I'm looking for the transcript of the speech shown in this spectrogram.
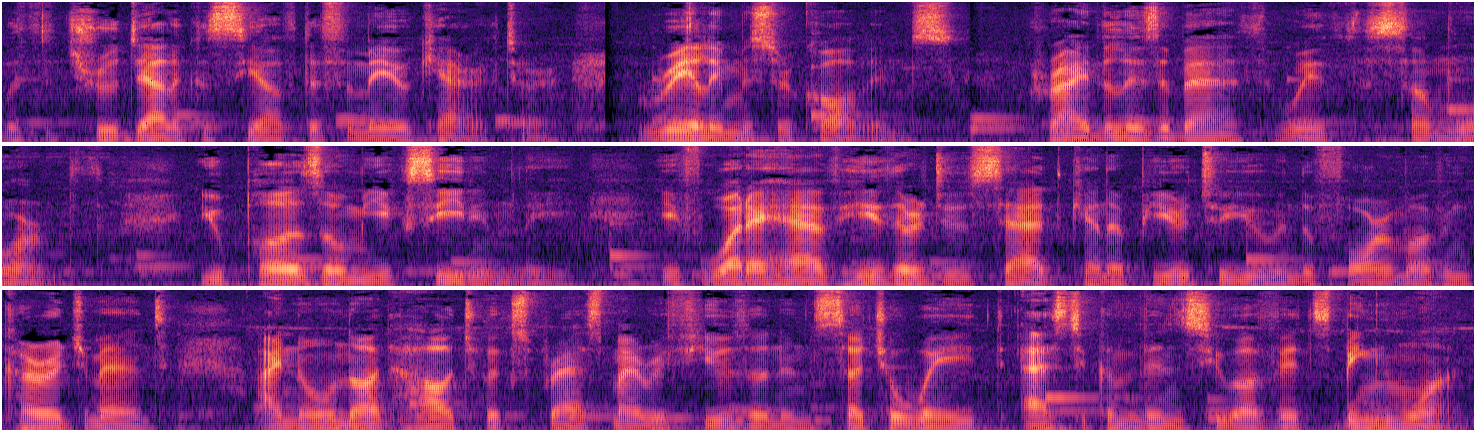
with the true delicacy of the female character. Really, Mr. Collins, cried Elizabeth with some warmth, you puzzle me exceedingly. If what I have hitherto said can appear to you in the form of encouragement, I know not how to express my refusal in such a way as to convince you of its being one.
